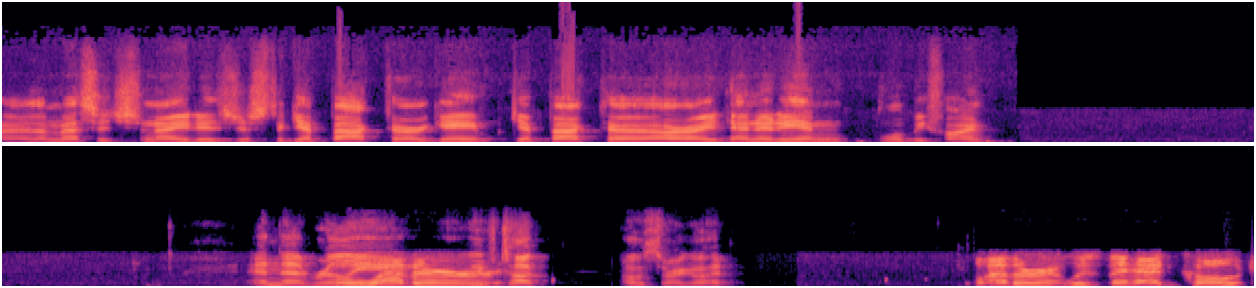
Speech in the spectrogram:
uh, the message tonight is just to get back to our game, get back to our identity, and we'll be fine. And that really, so whether we've talked. Oh, sorry. Go ahead. Whether it was the head coach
